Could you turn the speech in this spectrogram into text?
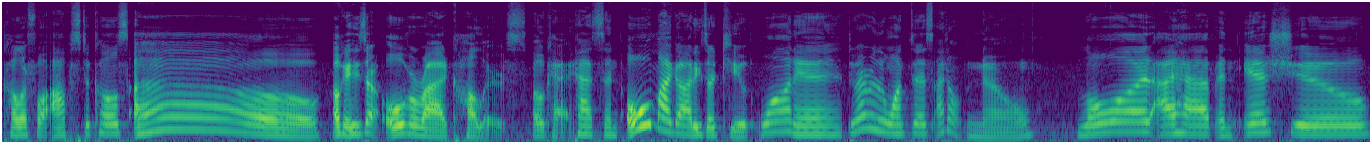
Colorful obstacles. Oh. Okay, these are override colors. Okay. Cats and... Oh my god, these are cute. Want it. Do I really want this? I don't know. Lord, I have an issue.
